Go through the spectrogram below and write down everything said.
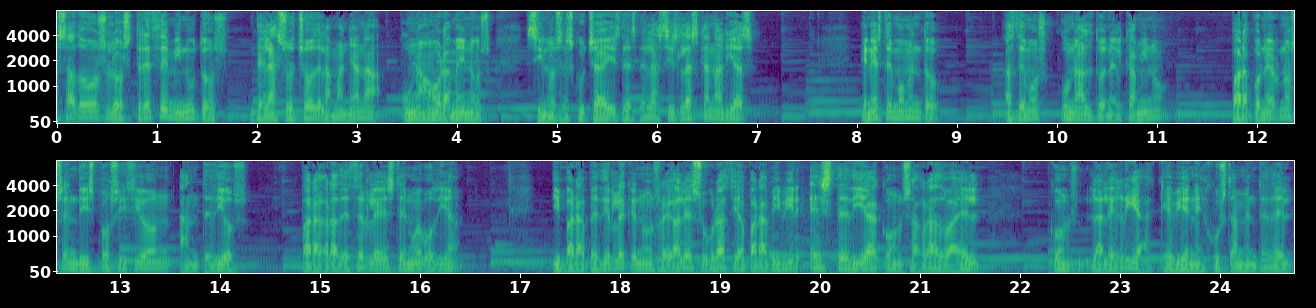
Pasados los 13 minutos de las 8 de la mañana, una hora menos si nos escucháis desde las Islas Canarias, en este momento hacemos un alto en el camino para ponernos en disposición ante Dios, para agradecerle este nuevo día y para pedirle que nos regale su gracia para vivir este día consagrado a Él con la alegría que viene justamente de Él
